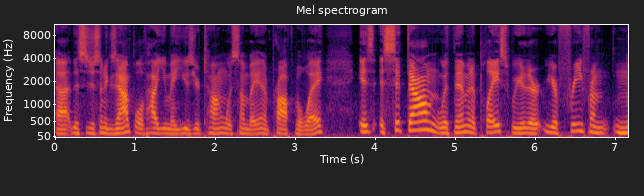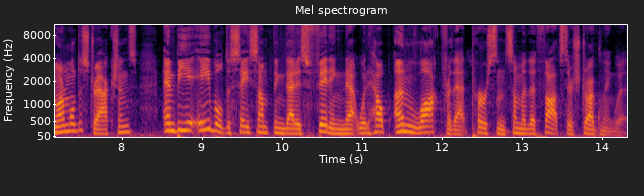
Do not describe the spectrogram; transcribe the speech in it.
uh, this is just an example of how you may use your tongue with somebody in a profitable way, is, is sit down with them in a place where you're, you're free from normal distractions and be able to say something that is fitting that would help unlock for that person some of the thoughts they're struggling with.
